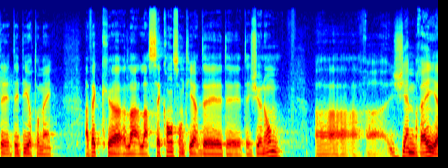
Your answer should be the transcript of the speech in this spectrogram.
des, des diatomées avec euh, la, séquence entière des, génomes, euh, euh, j'aimerais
